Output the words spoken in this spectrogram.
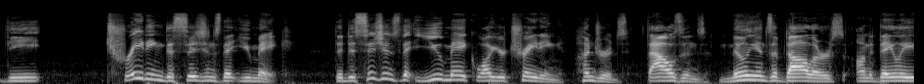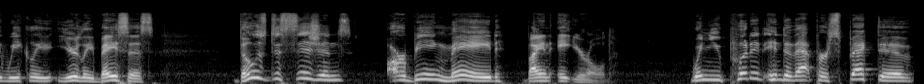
the trading decisions that you make. The decisions that you make while you're trading hundreds, thousands, millions of dollars on a daily, weekly, yearly basis, those decisions are being made by an eight year old. When you put it into that perspective,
